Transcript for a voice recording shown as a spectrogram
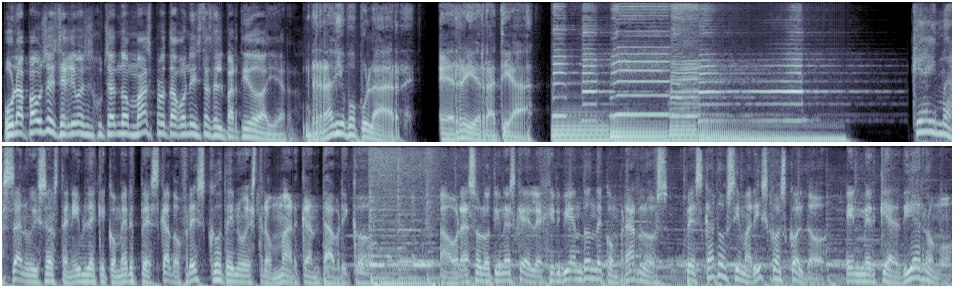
una pausa y seguimos escuchando más protagonistas del partido de ayer. Radio Popular, R. Ratia. ¿Qué hay más sano y sostenible que comer pescado fresco de nuestro mar Cantábrico? Ahora solo tienes que elegir bien dónde comprarlos. Pescados y mariscos Coldo, en Merquealdía Romo,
